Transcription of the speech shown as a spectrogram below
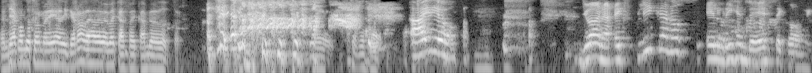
El día con doctor me dijo, dije, no, deja de beber café, cambio de doctor. Ay, Dios. Joana, explícanos el origen de este cómic.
